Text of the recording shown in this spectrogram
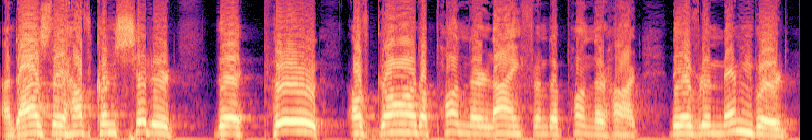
And as they have considered the pull of God upon their life and upon their heart, they have remembered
